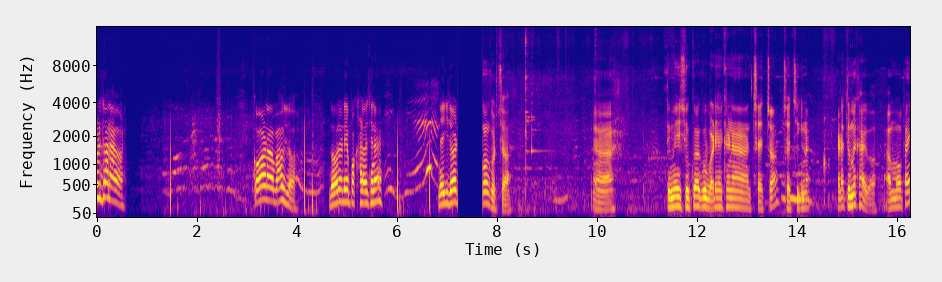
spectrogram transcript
खुल ना कौन भाज दोन पखाड़ अच्छे ना नहीं कर तुम्हें शुकुआ को बढ़िया किना छेच छेचिकना यहाँ तुम्हें खाब आ मोपाई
